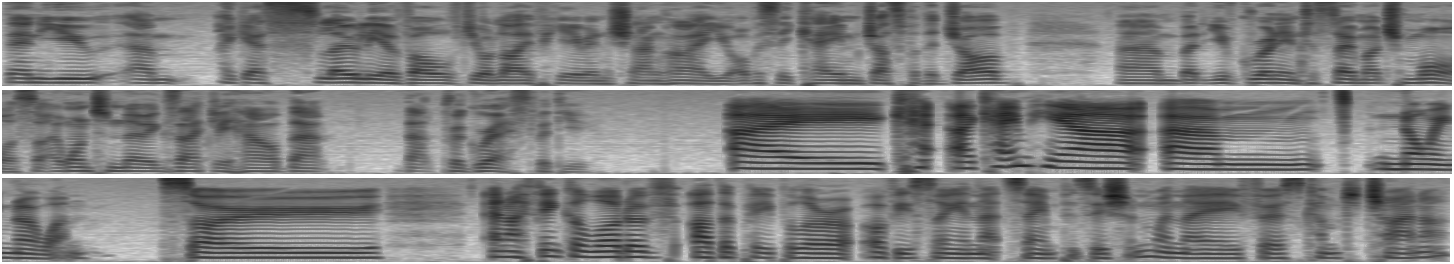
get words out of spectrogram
then you, um, I guess, slowly evolved your life here in Shanghai. You obviously came just for the job um, but you've grown into so much more. So I want to know exactly how that that progressed with you. I ca- I came here um, knowing no one, so and I think a lot of other people are obviously in that same position when they first come to China.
